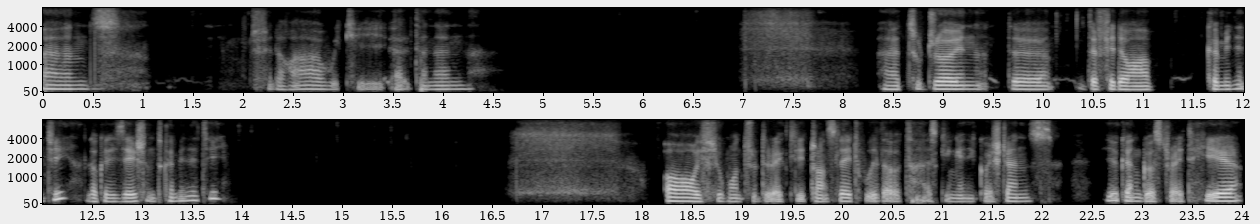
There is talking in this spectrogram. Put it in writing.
And Fedora, Wiki, Altanen. Uh, to join the, the Fedora community, localization community. Or if you want to directly translate without asking any questions, you can go straight here.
